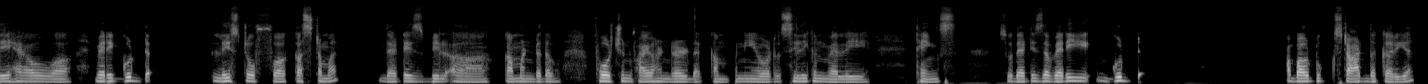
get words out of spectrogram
they have very good list of uh, customer that is uh, come under the fortune 500 company or silicon valley things. So that is a very good about to start the career.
